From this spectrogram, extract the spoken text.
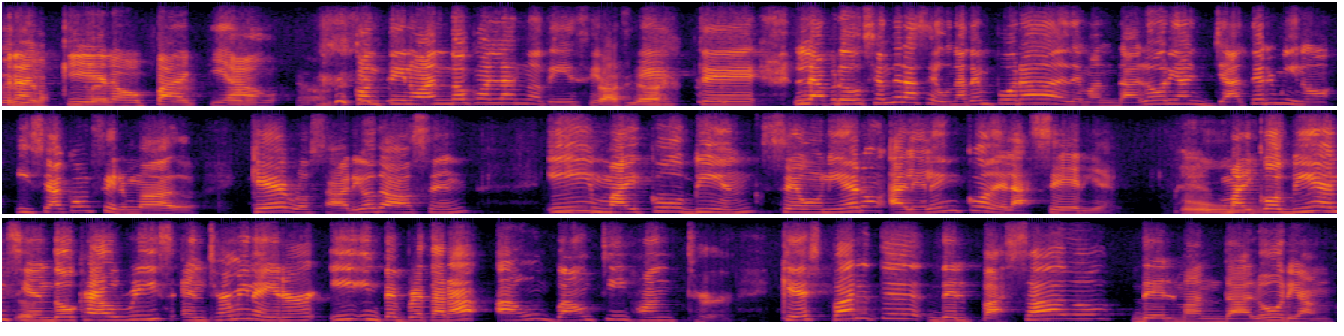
Tranquilo, Pacquiao. Continuando con las noticias. Este, la producción de la segunda temporada de The Mandalorian ya terminó y se ha confirmado que Rosario Dawson y Michael Bean se unieron al elenco de la serie. Oh. Michael Bean siendo Kyle Reese en Terminator y interpretará a un bounty hunter que es parte del pasado del Mandalorian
